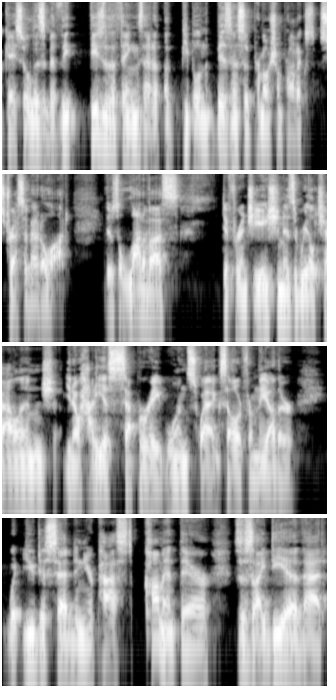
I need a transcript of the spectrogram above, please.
Okay, so Elizabeth, the, these are the things that uh, people in the business of promotional products stress about a lot. There's a lot of us differentiation is a real challenge. You know, how do you separate one swag seller from the other? What you just said in your past comment there is this idea that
